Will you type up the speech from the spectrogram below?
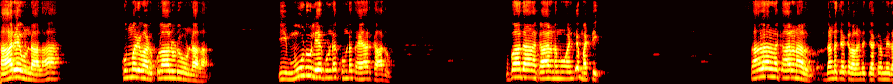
సారే ఉండాలా? కుమ్మరివాడు కులాలుడు ఉండాలా? ఈ మూడు లేకుండా కుండ తయారు కాదు. ఉపాదాన కారణము అంటే మట్టి. సాధారణ కారణాలు దండ చక్రాలు అంటే చక్రం మీద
